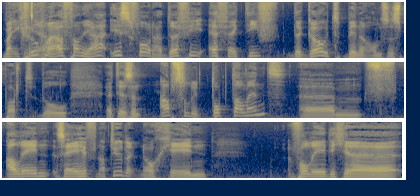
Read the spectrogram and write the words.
Maar ik vroeg ja. me af van, ja, is Flora Duffy effectief de GOAT binnen onze sport? Ik bedoel, het is een absoluut toptalent. Um, alleen, zij heeft natuurlijk nog geen volledige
